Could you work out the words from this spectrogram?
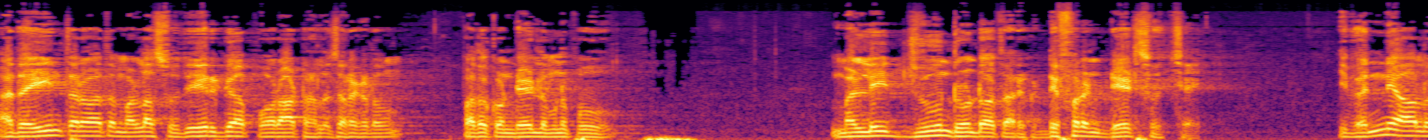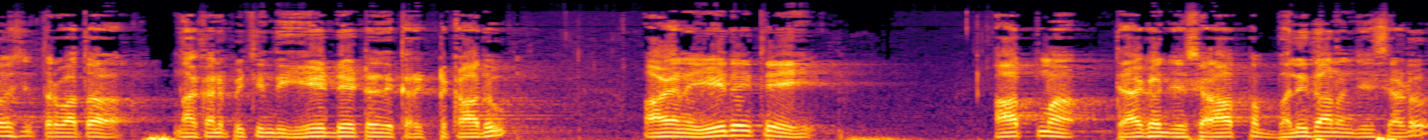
అది అయిన తర్వాత మళ్ళా సుదీర్ఘ పోరాటాలు జరగడం పదకొండేళ్ళ మునుపు మళ్ళీ జూన్ రెండవ తారీఖు డిఫరెంట్ డేట్స్ వచ్చాయి. ఇవన్నీ ఆలోచించిన తర్వాత నాకు అనిపించింది ఏ డేట్ అనేది కరెక్ట్ కాదు. ఆయన ఏదైతే ఆత్మ త్యాగం చేశాడో ఆత్మ బలిదానం చేశాడో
